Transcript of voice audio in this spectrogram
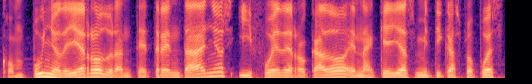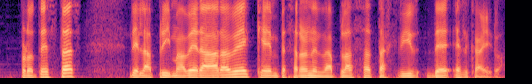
con puño de hierro durante 30 años y fue derrocado en aquellas míticas protestas de la primavera árabe que empezaron en la plaza Tahrir de El Cairo.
